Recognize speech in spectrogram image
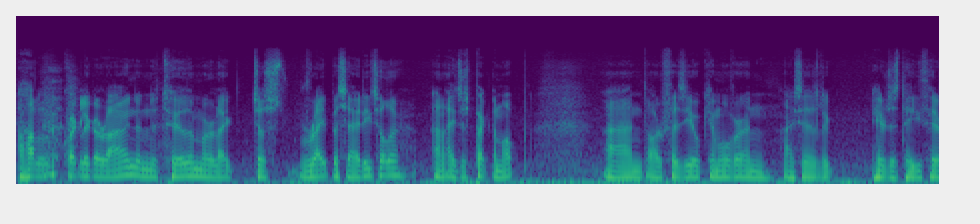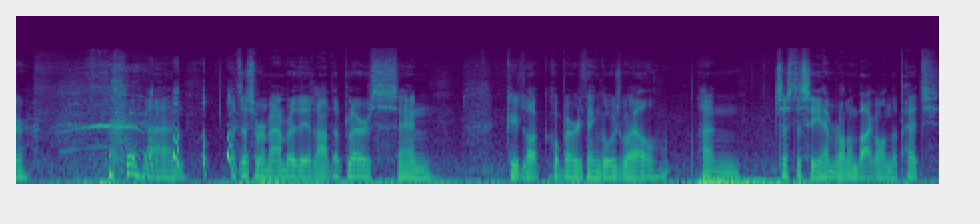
I had a quick look around, and the two of them were like just right beside each other, and I just picked them up. And our physio came over, and I said, "Look, here's his teeth here." and I just remember the Atlanta players saying, "Good luck, hope everything goes well," and just to see him running back on the pitch,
